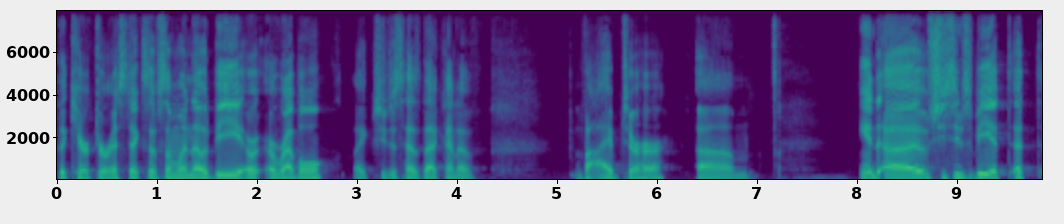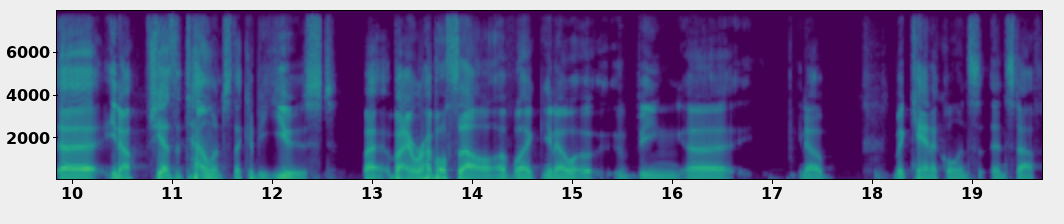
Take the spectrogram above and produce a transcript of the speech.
the characteristics of someone that would be a, a rebel. Like she just has that kind of vibe to her. Um, and uh, she seems to be a, a uh, you know she has the talents that could be used by by a rebel cell of like you know being uh, you know mechanical and and stuff.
